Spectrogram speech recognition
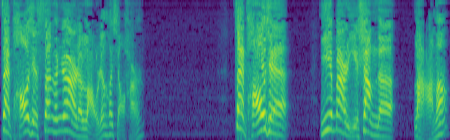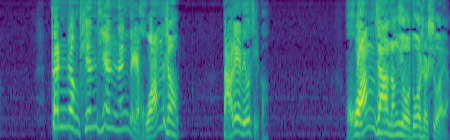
再刨去三分之二的老人和小孩儿。再刨去一半以上的喇嘛，真正天天能给皇上打猎的有几个？皇家能有多少社呀？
